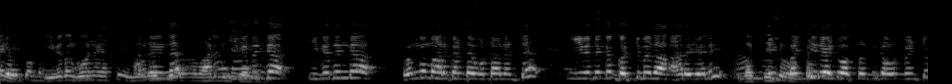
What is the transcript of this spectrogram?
జరుగుతుంటుంది. ఈ విధంగా ఈ. విధంగా రంగు మార్కంటే ఉండాలంటే ఈ విధంగా గొచ్చి మీద ఆరేయాలి. మంచి రేటు వస్తుంది గవర్నమెంట్.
